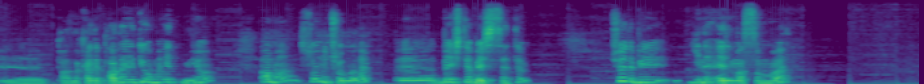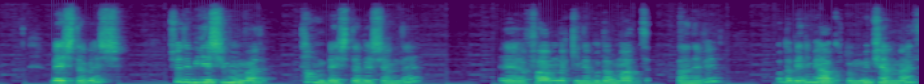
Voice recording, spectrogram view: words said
e, parlak. Hani para ediyor mu etmiyor. Ama sonuç olarak e, 5'te 5 setim. Şöyle bir yine elmasım var. 5'te 5. Şöyle bir yeşimim var. Tam 5'te 5 hem de. E, farmlık yine bu da mat efsanevi. Bu da benim Yakut'um. Mükemmel.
